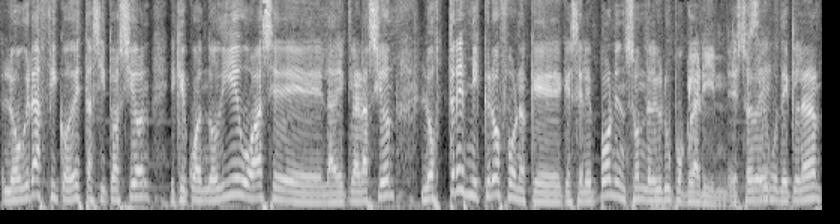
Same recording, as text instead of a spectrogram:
lo gráfico de esta situación es que cuando Diego hace la declaración, los tres micrófonos que, que se le ponen son del grupo Clarín. Eso Sí. declarar,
